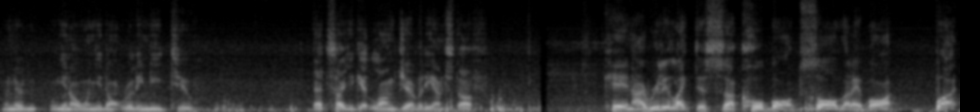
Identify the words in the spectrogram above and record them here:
when they're you know when you don't really need to. That's how you get longevity on stuff. Okay, and I really like this uh, Kobalt saw that I bought, but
